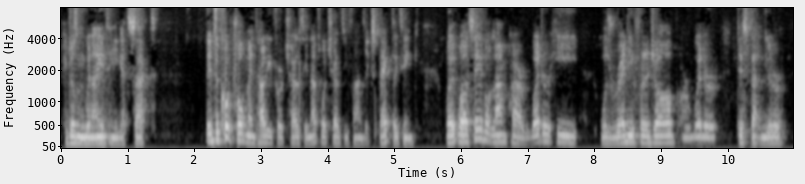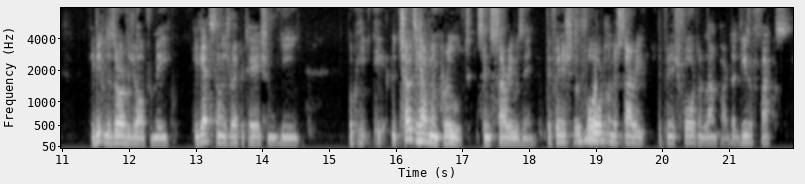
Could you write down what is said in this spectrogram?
He doesn't win anything. He gets sacked. It's a cutthroat mentality for Chelsea, and that's what Chelsea fans expect. I think. Well, what I'd say about Lampard, whether he was ready for the job or whether this, that, and the other, he didn't deserve the job for me. He gets on his reputation. He look, he, he, Chelsea haven't improved since Sarri was in. They finished fourth under Sarri. They finished fourth under Lampard. That, these are facts.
